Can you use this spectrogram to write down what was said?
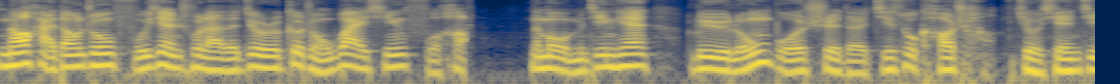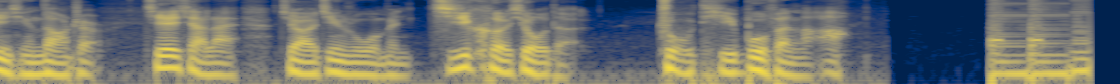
脑海当中浮现出来的就是各种外星符号。那么我们今天吕龙博士的极速考场就先进行到这儿，接下来就要进入我们极客秀的主题部分了啊。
